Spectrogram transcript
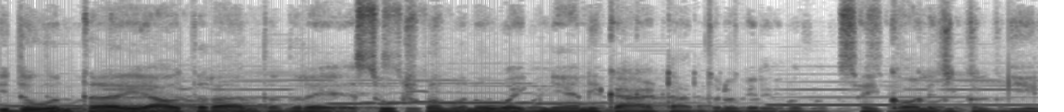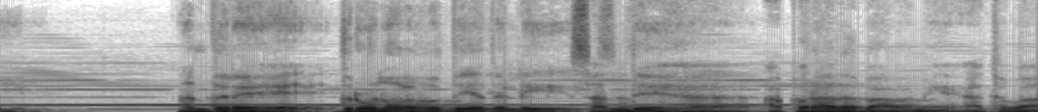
ಇದು ಒಂಥರ ಯಾವ ಥರ ಅಂತಂದರೆ ಸೂಕ್ಷ್ಮ ಮನೋವೈಜ್ಞಾನಿಕ ಆಟ ಅಂತಲೂ ಕರಿಬೋದು ಸೈಕಾಲಜಿಕಲ್ ಗೇಮ್ ಅಂದರೆ ದ್ರೋಣರ ಹೃದಯದಲ್ಲಿ ಸಂದೇಹ, ಅಪರಾಧ ಭಾವನೆ ಅಥವಾ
